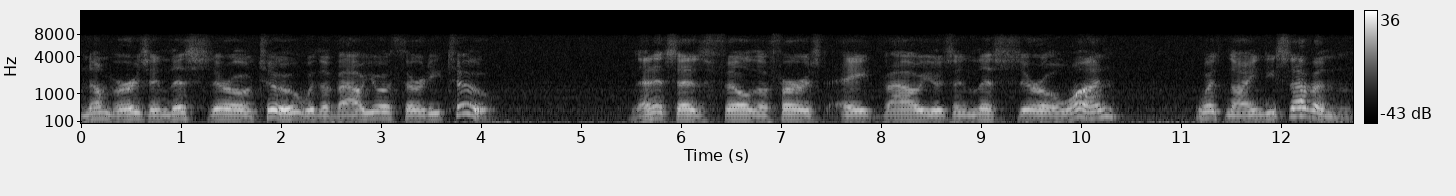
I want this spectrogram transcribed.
numbers in list 02 with a value of 32. Then it says fill the first eight values in list 01 with 97.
